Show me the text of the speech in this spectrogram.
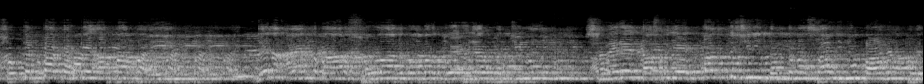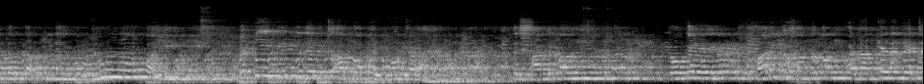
ਸੋ ਕਿਰਪਾ ਕਰਕੇ ਆਪਾਂ ਭਾਈ, ਦਿਨ ਐਤਵਾਰ 16 ਸਾਨੂੰ ਇਲਾਕੇ ਦੇ ਵਿੱਚ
